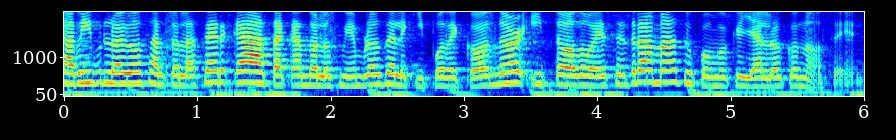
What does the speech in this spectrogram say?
Khabib luego saltó la cerca atacando a los miembros del equipo de Conor y todo ese drama supongo que ya lo conocen.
